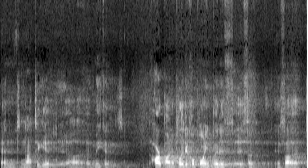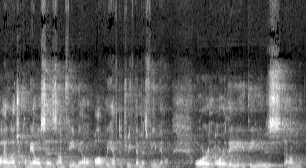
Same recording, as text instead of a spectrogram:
And not to get uh, make a harp on a political point, but if, if, a, if a biological male says I'm female, well, we have to treat them as female. Or, or they, they use um,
